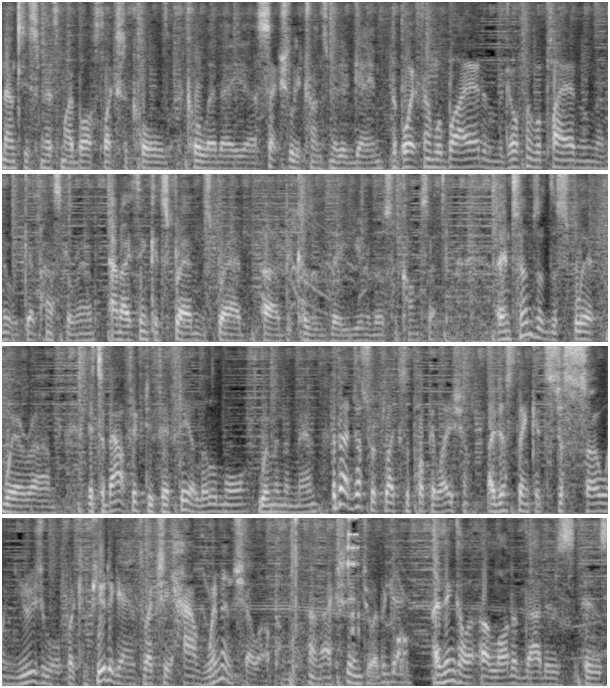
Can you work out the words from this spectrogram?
Nancy Smith, my boss, likes to call call it a uh, sexually transmitted game. The boyfriend would buy it, and the girlfriend would play it, and then it would get passed around. And I think it spread and spread uh, because of the universal concept. In terms of the split, where um, it's about 50-50, a little more women than men, but that just reflects the population. I just think it's just so unusual for a computer game to actually have women show up and, and actually enjoy the game. I think a, a lot of that is is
